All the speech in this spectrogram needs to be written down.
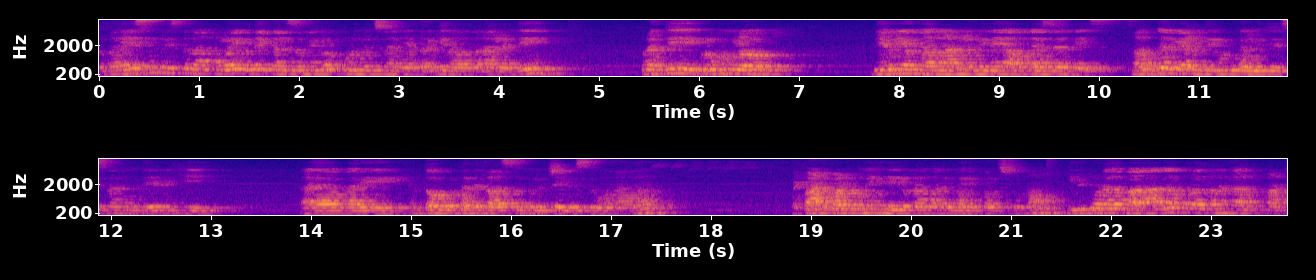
క్రీస్తునామంలో ఈ ఉదయకాల సమయంలో కూడి వచ్చిన మీ అందరికీ నా వందనాలండి ప్రతి గృహంలో దేవుని యొక్క మాటలు వినే అవకాశాన్ని సౌకర్యాలు దేవుడు కలుగు చేసినందుకు దేవునికి మరి ఎంతో కృతజ్ఞతాస్తుతులు చెల్లిస్తూ ఉన్నాను. పాట పాడుకునే దేవుడు నామాన్ని మహిమపరుచుకున్నాం ఇది కూడా బాగా పురాతన కాలం పాట.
